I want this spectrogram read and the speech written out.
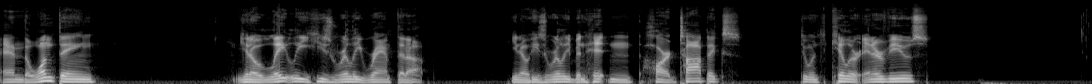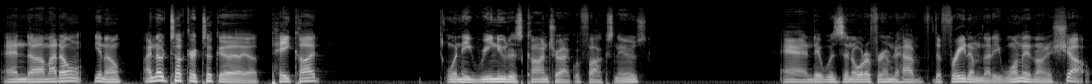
And the one thing, you know, lately he's really ramped it up. You know, he's really been hitting hard topics, doing killer interviews. And um, I don't, you know, I know Tucker took a pay cut when he renewed his contract with Fox News. And it was in order for him to have the freedom that he wanted on his show,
